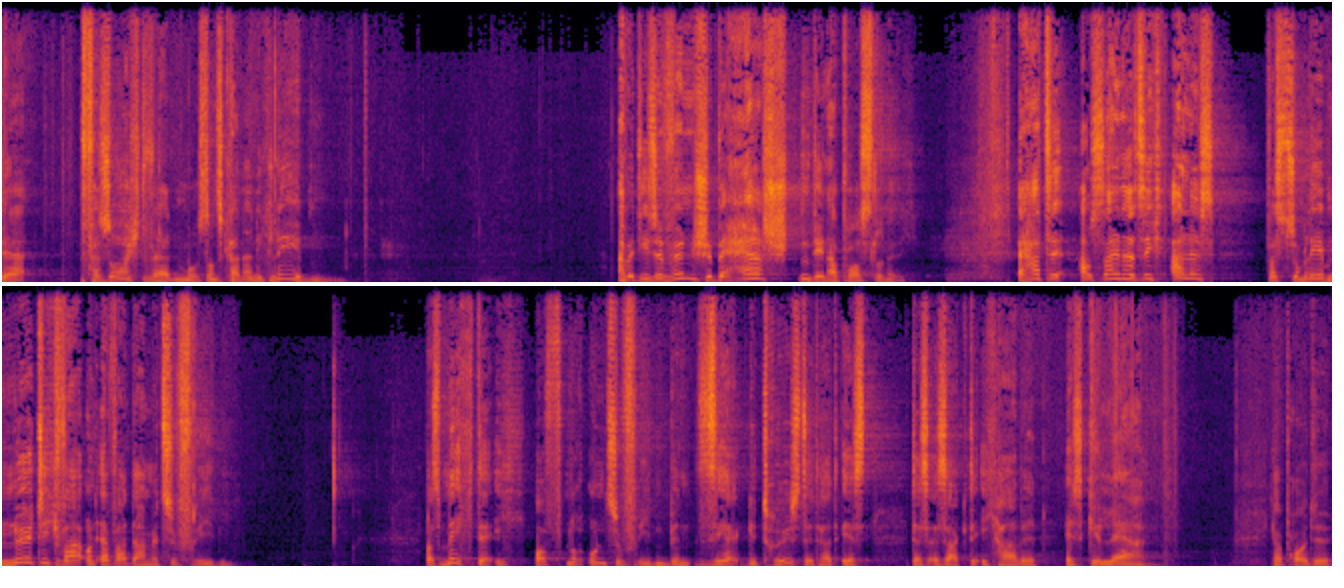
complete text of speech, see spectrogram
der versorgt werden muss, sonst kann er nicht leben. Aber diese Wünsche beherrschten den Apostel nicht. Er hatte aus seiner Sicht alles, was zum Leben nötig war, und er war damit zufrieden. Was mich, der ich oft noch unzufrieden bin, sehr getröstet hat, ist, dass er sagte, ich habe es gelernt. Ich habe heute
